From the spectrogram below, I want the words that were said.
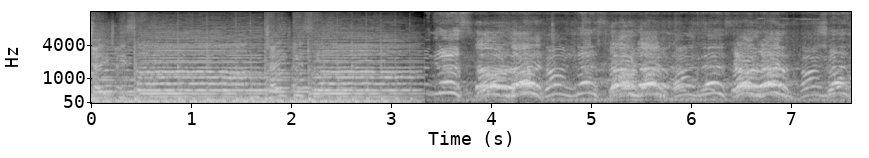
जय किसान जय किसान। कांग्रेस! कांग्रेस! कांग्रेस! कांग्रेस! कांग्रेस!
